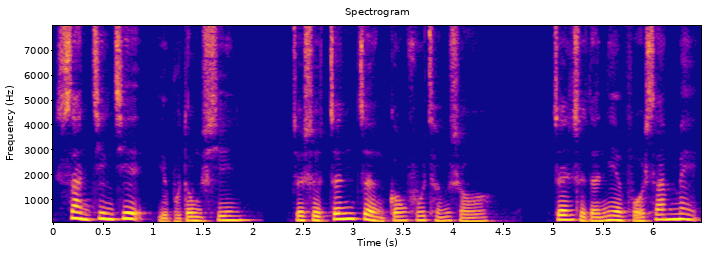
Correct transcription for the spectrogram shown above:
善境界也不动心，这是真正功夫成熟、真实的念佛三昧。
